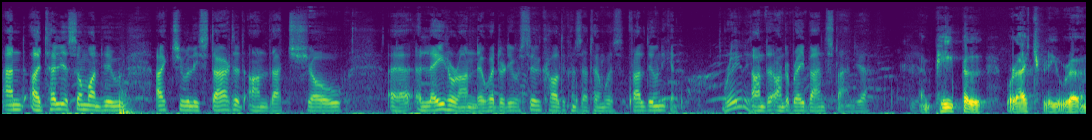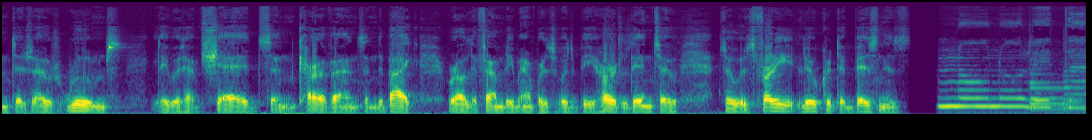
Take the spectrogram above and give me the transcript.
And I tell you, someone who actually started on that show uh, later on, whether they were still called the Coons at that time, was Val Doonican really? on the on the Bray Bandstand. Yeah. And people were actually rented out rooms. They would have sheds and caravans in the back where all the family members would be hurdled into. So it was very lucrative business. Non ho l'età,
